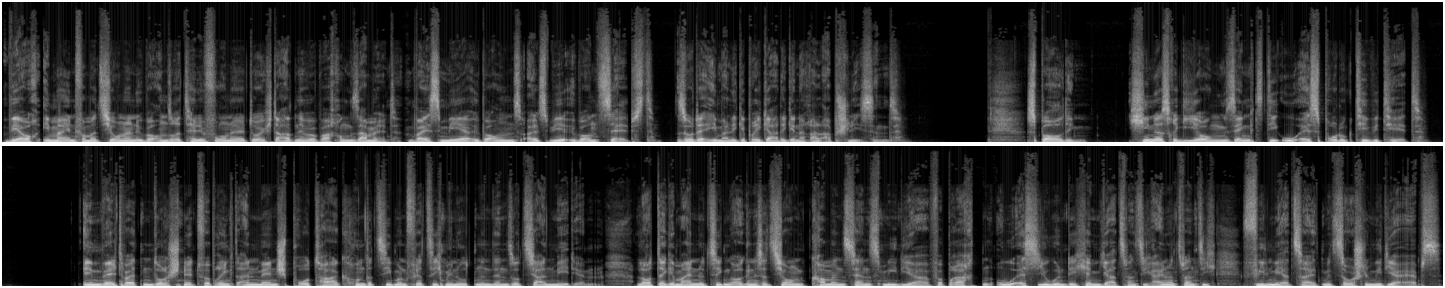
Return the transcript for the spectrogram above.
Wer auch immer Informationen über unsere Telefone durch Datenüberwachung sammelt, weiß mehr über uns als wir über uns selbst, so der ehemalige Brigadegeneral abschließend. Spalding, Chinas Regierung senkt die US-Produktivität. Im weltweiten Durchschnitt verbringt ein Mensch pro Tag 147 Minuten in den sozialen Medien. Laut der gemeinnützigen Organisation Common Sense Media verbrachten US-Jugendliche im Jahr 2021 viel mehr Zeit mit Social-Media-Apps.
